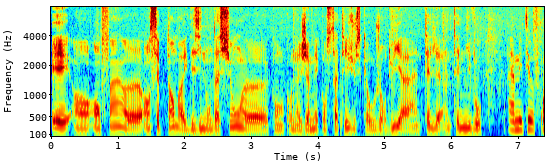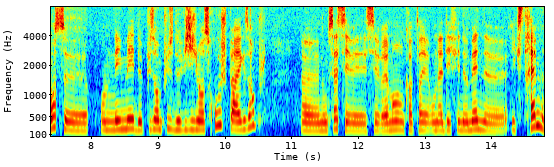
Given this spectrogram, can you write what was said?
et enfin en septembre avec des inondations qu'on n'a jamais constatées jusqu'à aujourd'hui à un tel, un tel niveau. À Météo France, on émet de plus en plus de vigilance rouge, par exemple. donc ça, c'est vraiment quand on a des phénomènes extrêmes.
